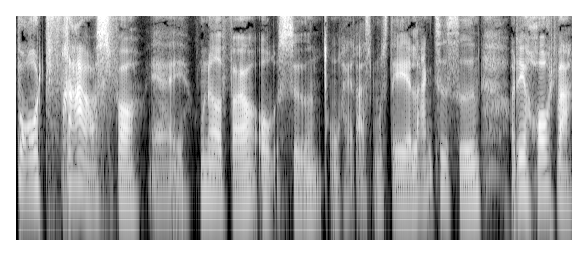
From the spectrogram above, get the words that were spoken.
bort fra os for ja, 140 år siden. Åh, oh, Rasmus, det er lang tid siden, og det er hårdt, var.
